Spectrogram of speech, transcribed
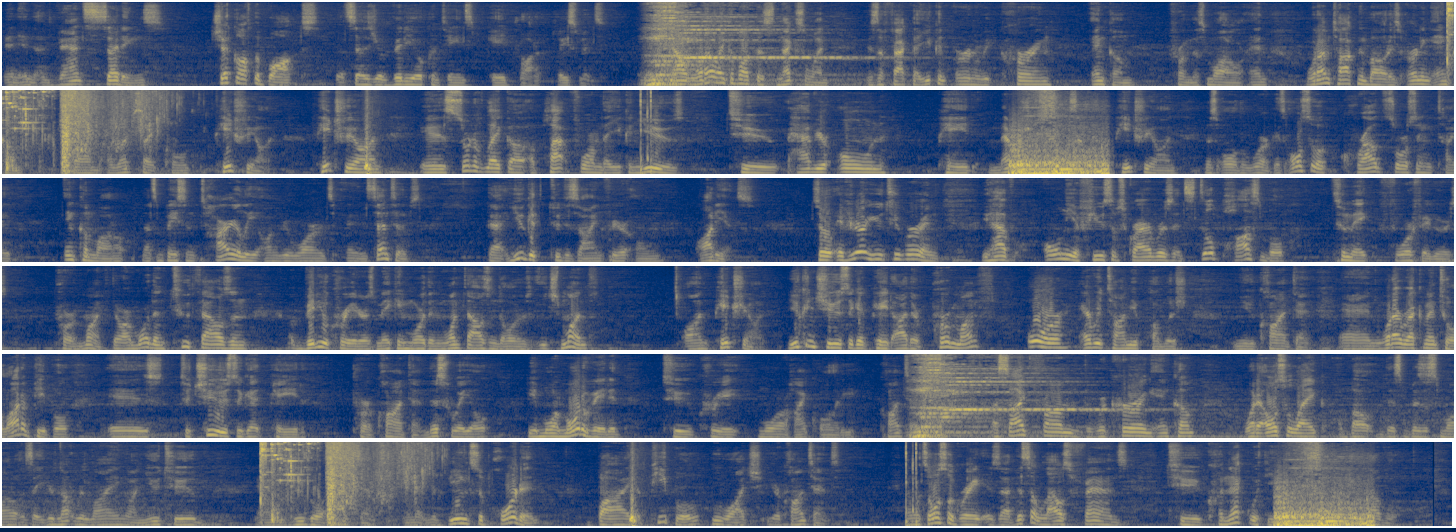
and in the advanced settings check off the box that says your video contains paid product placements. Now, what I like about this next one is the fact that you can earn recurring income from this model. And what I'm talking about is earning income from a website called Patreon. Patreon is sort of like a, a platform that you can use to have your own paid membership, that Patreon does all the work. It's also a crowdsourcing type income model that's based entirely on rewards and incentives that you get to design for your own audience. So if you're a YouTuber and you have only a few subscribers, it's still possible to make four figures per month. There are more than 2,000 video creators making more than $1,000 each month on Patreon. You can choose to get paid either per month or every time you publish new content. And what I recommend to a lot of people is to choose to get paid per content. This way you'll be more motivated to create more high quality content. Aside from the recurring income, what I also like about this business model is that you're not relying on YouTube and Google AdSense and that you're being supported by the people who watch your content. And what's also great is that this allows fans to connect with you at a new level.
